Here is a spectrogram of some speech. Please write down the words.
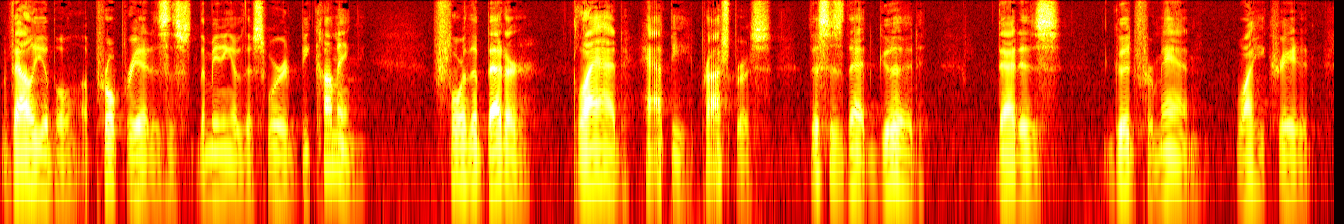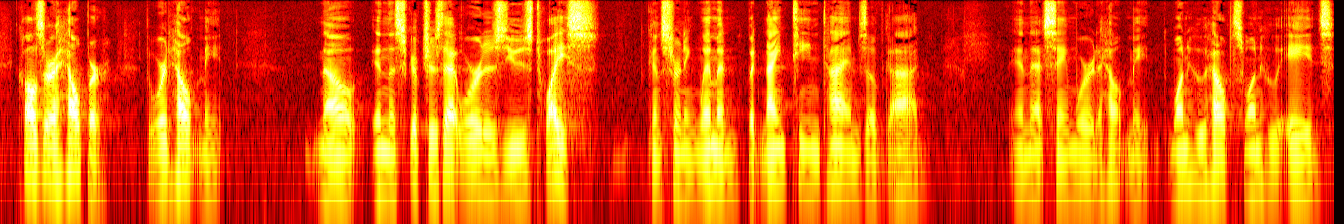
valuable, appropriate is this, the meaning of this word, becoming, for the better, glad, happy, prosperous. This is that good that is good for man, why he created. Calls her a helper, the word helpmate. Now, in the scriptures, that word is used twice concerning women, but 19 times of God And that same word, a helpmate, one who helps, one who aids.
